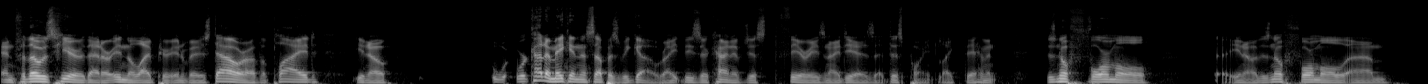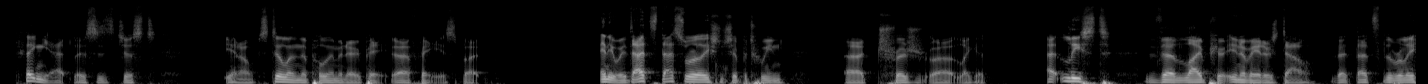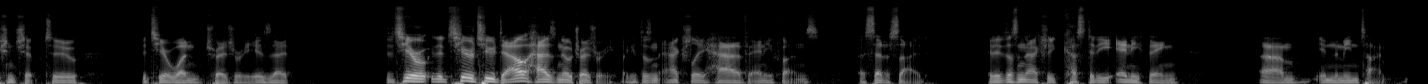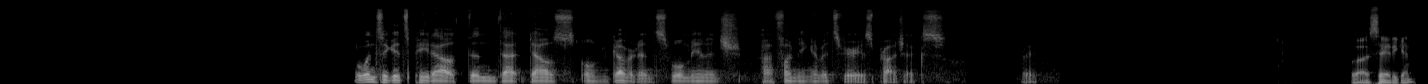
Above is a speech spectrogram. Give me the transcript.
and for those here that are in the LivePeer Innovators DAO or have applied, you know, we're kind of making this up as we go, right? These are kind of just theories and ideas at this point. Like they haven't, there's no formal uh, you know, there's no formal um, thing yet. This is just, you know, still in the preliminary pay, uh, phase. But anyway, that's that's the relationship between uh, treasure, uh, like a, at least the LivePeer Innovators DAO. That that's the relationship to the tier one treasury. Is that the tier the tier two DAO has no treasury. Like it doesn't actually have any funds uh, set aside. It, it doesn't actually custody anything um, in the meantime. Once it gets paid out, then that DAO's own governance will manage uh, funding of its various projects, right? Well, say it again.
